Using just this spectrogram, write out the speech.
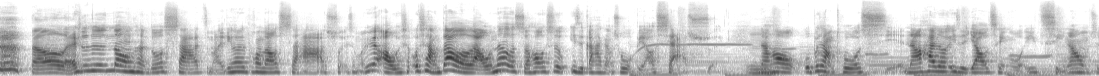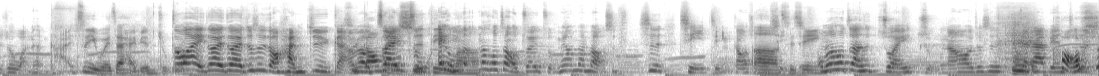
然后嘞，就是弄很多沙子嘛，一定会碰到沙水什么。因为哦，我想我想到了啦，我那个时候是一直跟他讲说我不要下水，嗯然后我不想脱鞋，然后他就一直邀请我一起，然后我们其实就玩的很开心。自以为在海边煮。对对对，就是一种韩剧感，有没有追逐？哎、我们那那时候真的有追逐，没有没有没有，是是奇景，高雄奇呃奇景我们那时候真的是追逐，然后就是在那边就是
